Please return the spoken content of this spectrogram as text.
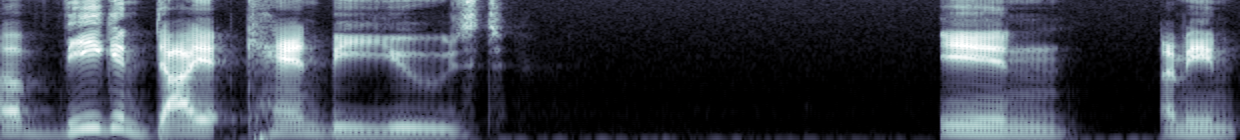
a vegan diet can be used in I mean,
